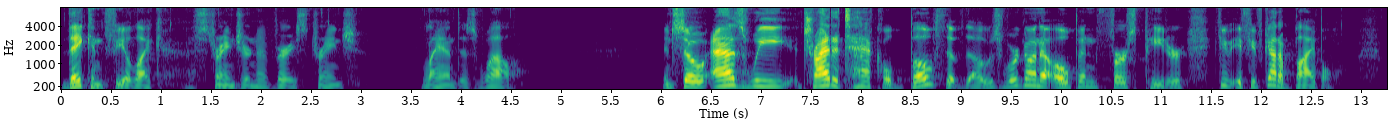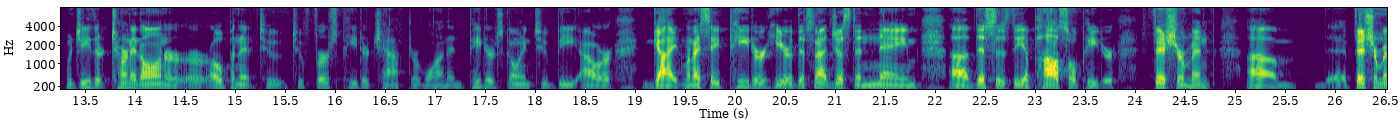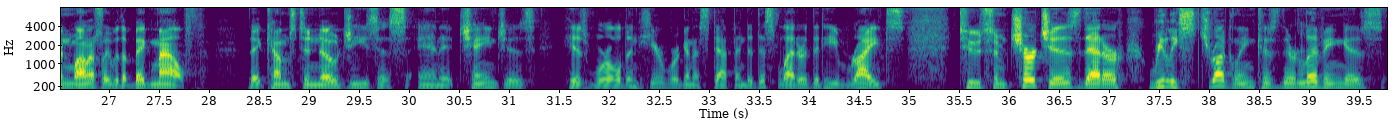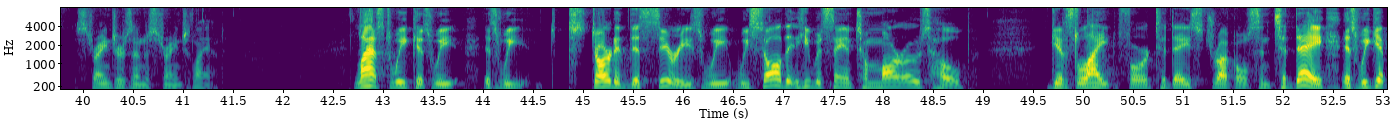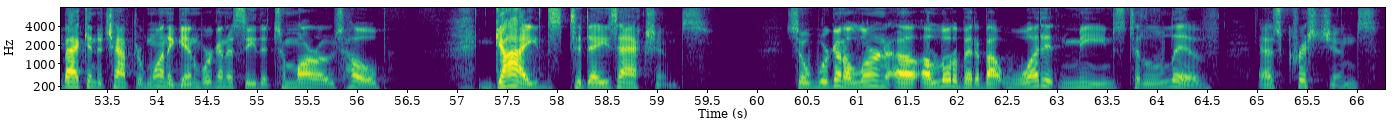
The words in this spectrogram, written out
They can feel like a stranger in a very strange land as well. And so, as we try to tackle both of those, we're going to open 1 Peter. If, you, if you've got a Bible, would you either turn it on or, or, open it to, to 1 Peter chapter 1? And Peter's going to be our guide. When I say Peter here, that's not just a name, uh, this is the Apostle Peter, fisherman. Um, fisherman, honestly, with a big mouth that comes to know Jesus, and it changes his world. And here we're going to step into this letter that he writes to some churches that are really struggling because they're living as strangers in a strange land. Last week, as we, as we started this series, we, we saw that he was saying tomorrow's hope gives light for today's struggles. And today, as we get back into chapter 1 again, we're going to see that tomorrow's hope guides today's actions. So, we're going to learn a, a little bit about what it means to live as Christians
